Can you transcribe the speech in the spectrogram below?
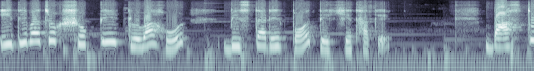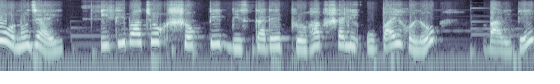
ইতিবাচক শক্তির প্রবাহ বিস্তারের পথ দেখিয়ে থাকে। বাস্তু অনুযায়ী ইতিবাচক শক্তির বিস্তারের প্রভাবশালী উপায় হল বাড়িতে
